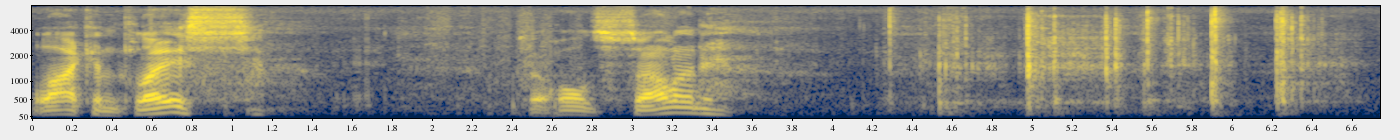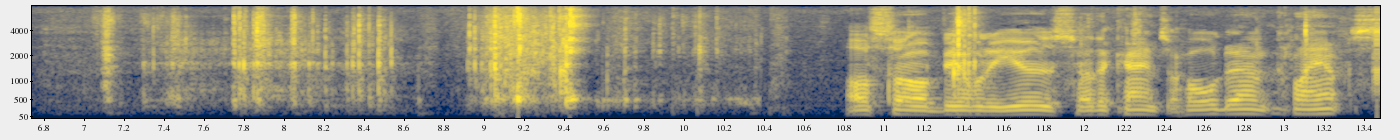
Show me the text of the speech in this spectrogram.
lock in place so it holds solid. Also, be able to use other kinds of hold-down clamps.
